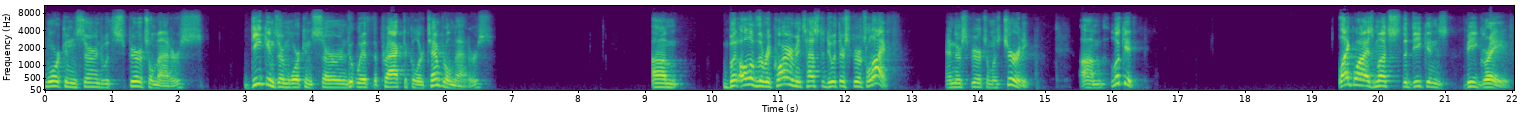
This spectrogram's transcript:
more concerned with spiritual matters. Deacons are more concerned with the practical or temporal matters. Um, but all of the requirements has to do with their spiritual life and their spiritual maturity. Um, look at likewise must the deacons be grave.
